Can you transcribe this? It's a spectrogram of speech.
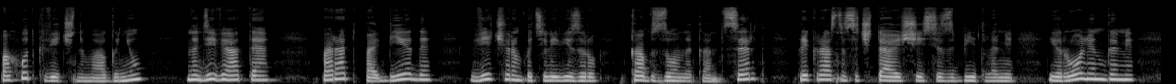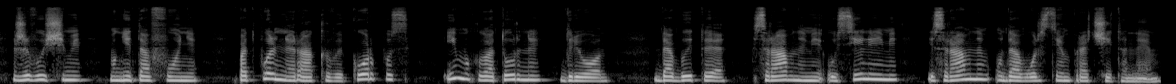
поход к вечному огню на 9 парад победы, вечером по телевизору Кобзон и концерт, прекрасно сочетающийся с битлами и роллингами, живущими в магнитофоне, подпольный раковый корпус и макулатурный дрён, добытые с равными усилиями и с равным удовольствием прочитанные.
